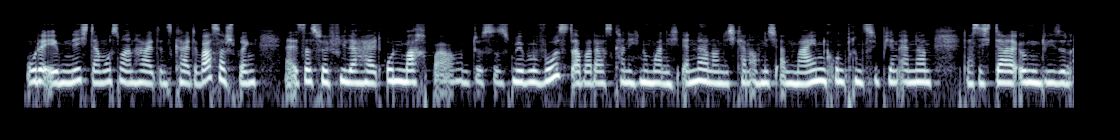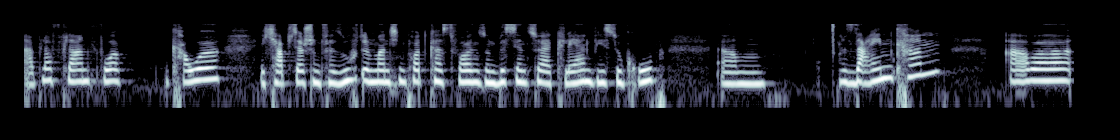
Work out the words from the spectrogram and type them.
oder eben nicht, da muss man halt ins kalte Wasser springen, dann ist das für viele halt unmachbar. Und das ist mir bewusst, aber das kann ich nun mal nicht ändern und ich kann auch nicht an meinen Grundprinzipien ändern, dass ich da irgendwie so einen Ablaufplan vorkaue. Ich habe es ja schon versucht, in manchen Podcast-Folgen so ein bisschen zu erklären, wie es so grob ähm, sein kann, aber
